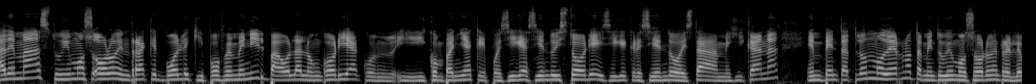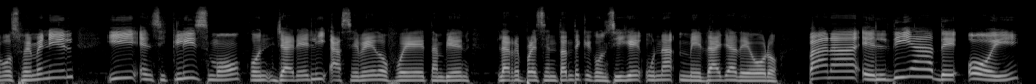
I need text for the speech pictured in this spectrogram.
Además, tuvimos oro en racquetball equipo femenil, Paola Longoria con- y compañía que pues sigue haciendo historia y sigue creciendo esta mexicana. En pentatlón moderno también tuvimos oro en relevos femenil y en ciclismo con Yareli Acevedo fue también la representante que consigue una medalla de oro. Para el día de hoy,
